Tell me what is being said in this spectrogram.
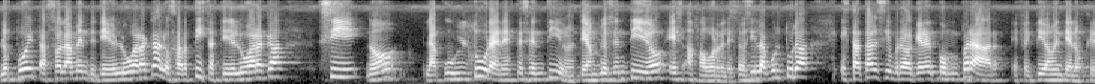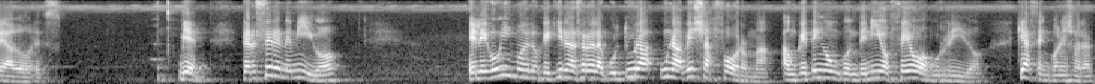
los poetas solamente tienen lugar acá, los artistas tienen lugar acá, si ¿no? La cultura en este sentido, en este amplio sentido, es a favor del Estado. Es decir, la cultura estatal siempre va a querer comprar efectivamente a los creadores. Bien, tercer enemigo, el egoísmo de los que quieren hacer de la cultura una bella forma, aunque tenga un contenido feo o aburrido. ¿Qué hacen con ellos la,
